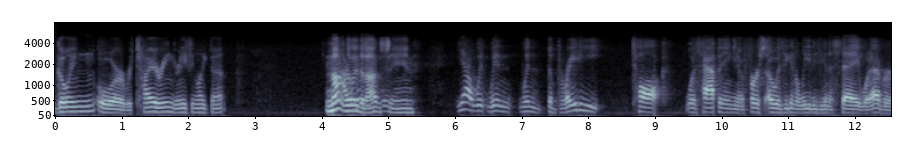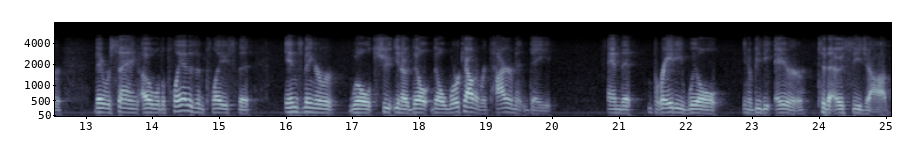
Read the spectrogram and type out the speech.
going or retiring or anything like that. Not really that I've when- seen. Yeah, when when when the Brady talk was happening, you know, first, oh, is he going to leave? Is he going to stay? Whatever. They were saying, oh, well, the plan is in place that Ensminger will choose. You know, they'll they'll work out a retirement date, and that Brady will, you know, be the heir to the OC job,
